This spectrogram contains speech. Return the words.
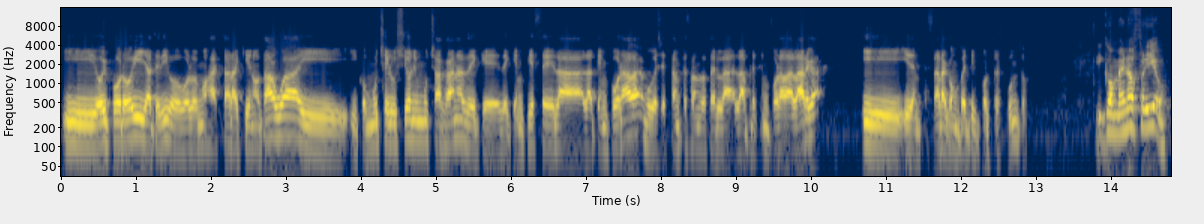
Y hoy por hoy, ya te digo, volvemos a estar aquí en Ottawa y, con mucha ilusión y muchas ganas de que, de que empiece la, temporada, porque se está empezando a hacer la, pretemporada larga y de empezar a competir por tres puntos. Y con menos frío.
